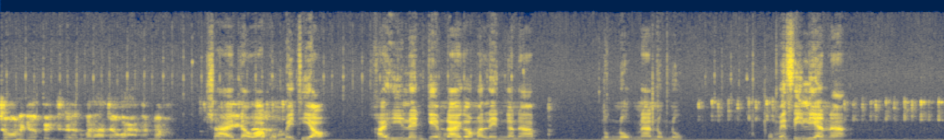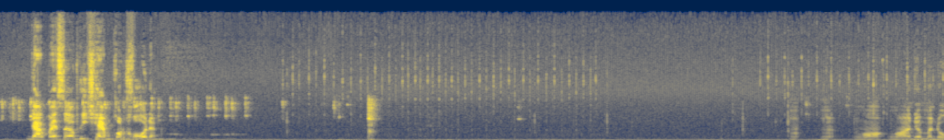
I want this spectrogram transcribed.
ช่วงนี้ก็ปิดเทอมก็น่าจะว่างกันเนาะ ใช่ไม่แต่ว่านะครับผมไปเที่ยว ใครที่เล่นเกมได้ก็มาเล่นกันนะครับหนุกๆนะหนุกๆผมไม่ซีเรียสนะอยากไปเซิร์ฟพี่แชมป์โคตรๆอะอืมอืมงอกงอเดี๋ยวมาดู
